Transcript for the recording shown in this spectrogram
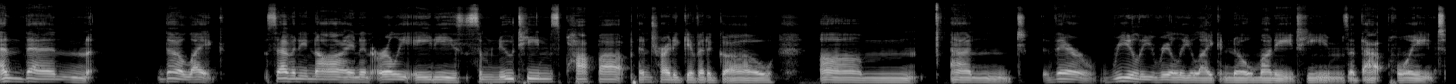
and then the like 79 and early 80s some new teams pop up and try to give it a go um and they're really really like no money teams at that point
